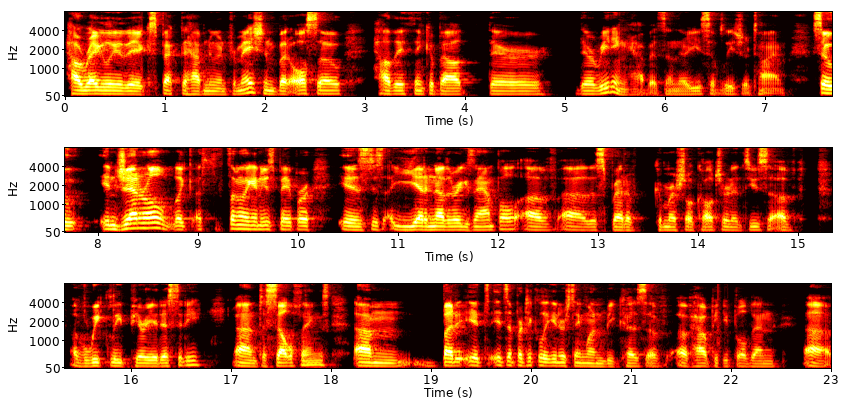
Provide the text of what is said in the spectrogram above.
how regularly they expect to have new information, but also how they think about their their reading habits and their use of leisure time. So in general, like a, something like a newspaper is just yet another example of uh, the spread of commercial culture and its use of of weekly periodicity um, to sell things. Um, but it's it's a particularly interesting one because of of how people then uh,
